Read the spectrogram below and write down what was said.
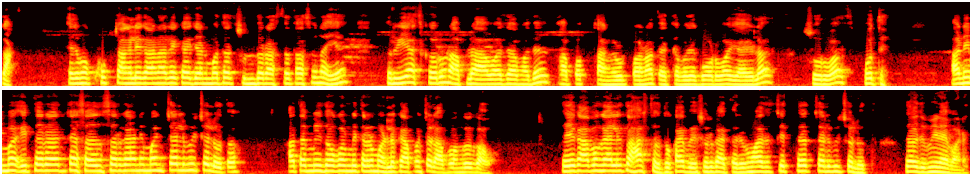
लागतो. त्याच्यामुळे खूप चांगले गाणारे काय जन्मतात सुंदर असतात असं नाही आहे रियाज करून आपल्या आवाजामध्ये आपाप चांगलपणा त्याच्यामध्ये गोडवा यायला सुरुवात होते. आणि मग इतरांच्या संसर्गाने मन चलबिचल होतं. आता मी दोघं मित्र म्हटलं की आपण चल अभंग गाऊ. तर एक अभंग आले तो हसतो तो काय बेसूर काय तरी. माझं चित्त चलबिचल होतं. जाऊ दे मी नाही वाढत.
